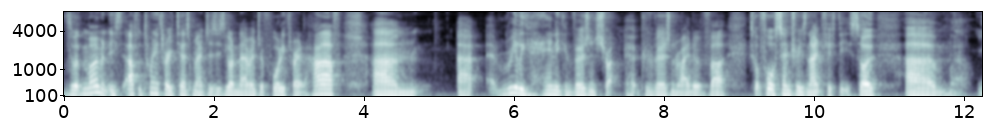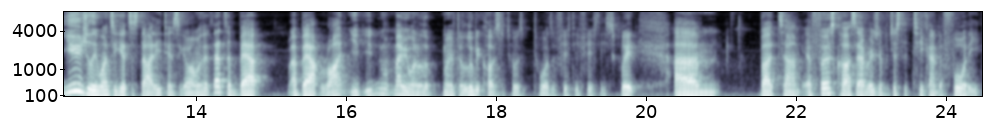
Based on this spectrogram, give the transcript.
So at the moment, he's after 23 test matches, he's got an average of 43 and a half. Um, uh, a really handy conversion stri- conversion rate of uh, he's got four centuries and eight fifties. So um, Wow. usually once he gets a start, he tends to go on with it. That's about about right. You, you maybe want to look, move to a little bit closer towards, towards a 50-50 split. Um, but um, a first class average of just a tick under 40.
